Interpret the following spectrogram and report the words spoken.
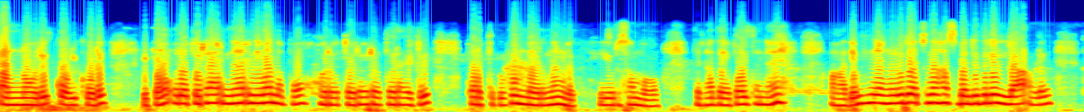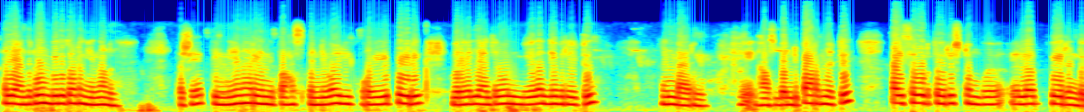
കണ്ണൂർ കോഴിക്കോട്. ഇപ്പോൾ ഓരോരുത്തർ അറിഞ്ഞറിഞ്ഞ് വന്നപ്പോൾ ഓരോരുത്തർ ഓരോരുത്തരായിട്ട് പുറത്തേക്ക് കൊണ്ടുവരുന്നുണ്ട് ഈ ഒരു സംഭവം. പിന്നെ അതേപോലെ തന്നെ ആദ്യം ഞങ്ങൾ വിചാരിച്ചത് ഹസ്ബൻഡ് ഇതിലില്ല. അവൾ കല്യാണത്തിന് മുമ്പ് ഇത് തുടങ്ങിയതാണ് പക്ഷെ പിന്നെയാണ് അറിയുന്നത് ഇപ്പൊ ഹസ്ബൻഡ് വഴി കുറേ പേര് ഇവരെ കല്യാണത്തിന് മുമ്പേ തന്നെ ഇവരായിട്ട് ഉണ്ടായിരുന്നു. ഹസ്ബൻഡ് പറഞ്ഞിട്ട് പൈസ കൊടുത്തവർ ഇഷ്ടം പോലെ പേരുണ്ട്.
